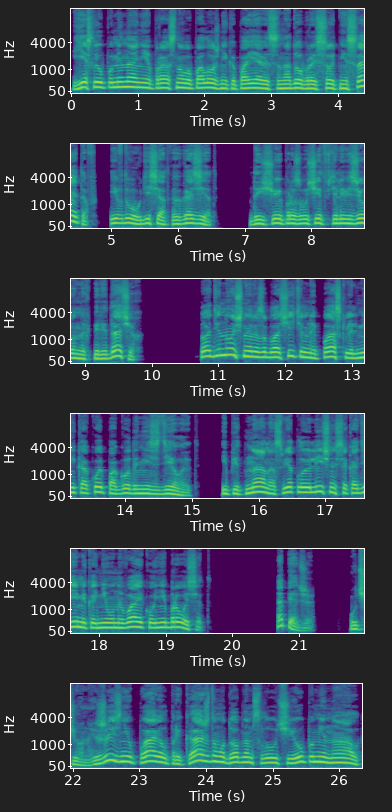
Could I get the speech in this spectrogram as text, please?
Если упоминание про основоположника появится на доброй сотне сайтов и в двух десятках газет, да еще и прозвучит в телевизионных передачах, то одиночный разоблачительный пасквиль никакой погоды не сделает и пятна на светлую личность академика Неунывайко не бросит. Опять же, ученый жизнью Павел при каждом удобном случае упоминал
